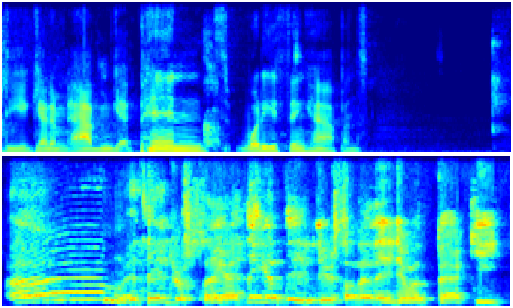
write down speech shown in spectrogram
Do you get him have him get pinned? What do you think happens? Um, it's interesting. I think if they do something they do with Becky,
